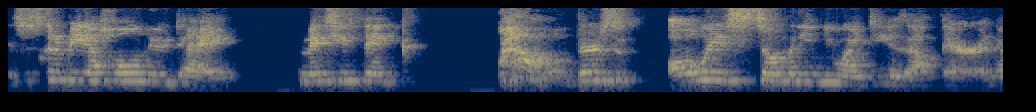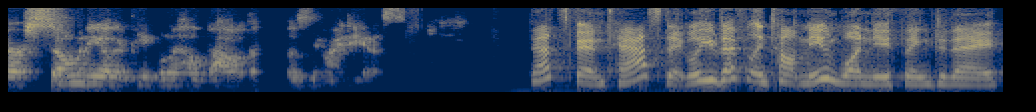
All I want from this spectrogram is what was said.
It's just going to be a whole new day. It makes you think, wow, there's always so many new ideas out there, and there are so many other people to help out with those new ideas. That's fantastic. Well, you definitely taught me one new thing today.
